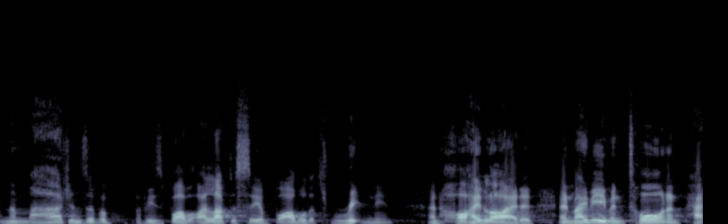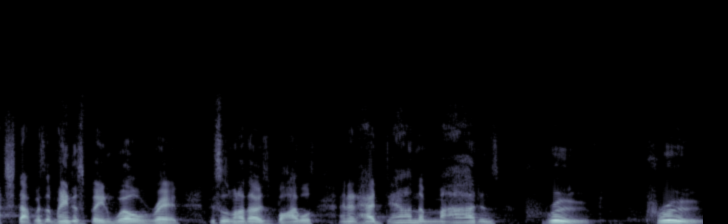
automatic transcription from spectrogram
in the margins of, a, of his Bible, I love to see a Bible that's written in and highlighted and maybe even torn and patched up because it means it's been well read. This was one of those Bibles, and it had down the margins proved, proved,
